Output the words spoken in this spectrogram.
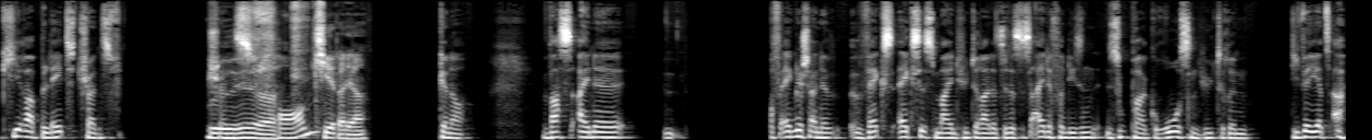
Kira Blade Trans Transform. Kira, ja. Genau. Was eine auf Englisch eine Vex Axis Mind Hydra, also das ist eine von diesen super großen Hydren, die wir jetzt ah,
